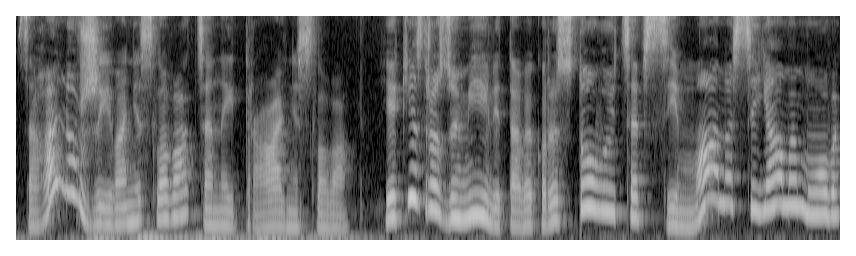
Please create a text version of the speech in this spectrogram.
Загально вживані слова це нейтральні слова, які зрозумілі та використовуються всіма носіями мови,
